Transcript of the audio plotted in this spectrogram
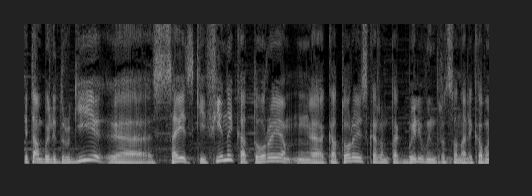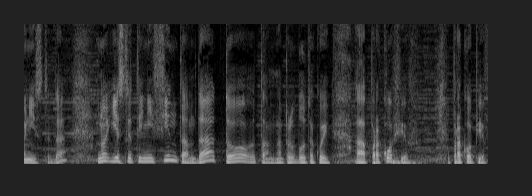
И там были другие э, советские финны, которые, э, которые, скажем так, были в интернационале, коммунисты, да. Но если ты не фин там, да, то там, например, был такой э, Прокофьев, Прокопьев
